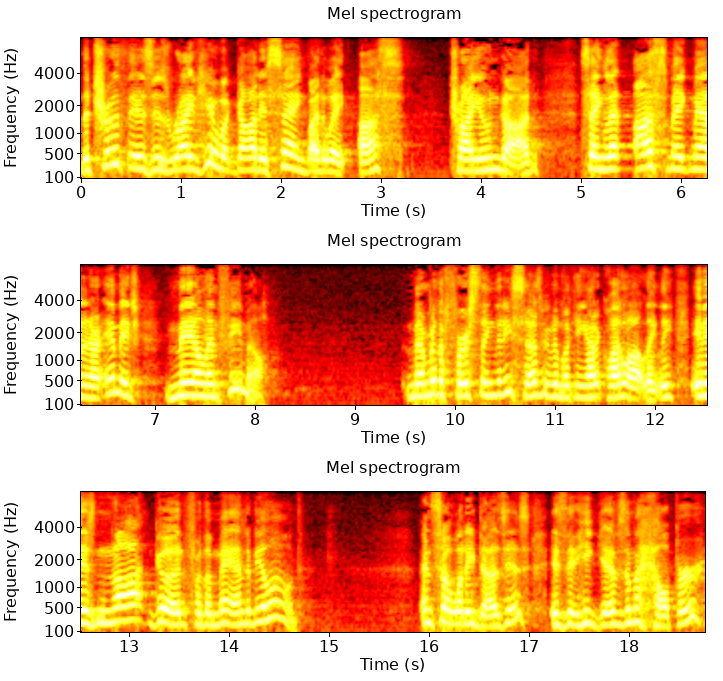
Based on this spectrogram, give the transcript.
the truth is is right here what God is saying. By the way, us, triune God, saying, "Let us make man in our image, male and female." Remember the first thing that he says? We've been looking at it quite a lot lately. It is not good for the man to be alone. And so what he does is is that he gives him a helper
